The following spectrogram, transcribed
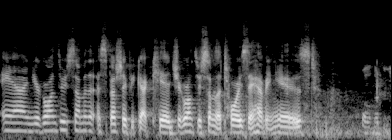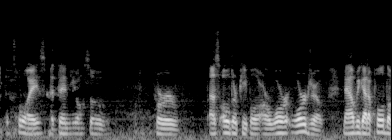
and you're going through some of the, especially if you've got kids, you're going through some of the toys they haven't used. Well, the, the toys, but then you also, for us older people, our war, wardrobe. Now we got to pull the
